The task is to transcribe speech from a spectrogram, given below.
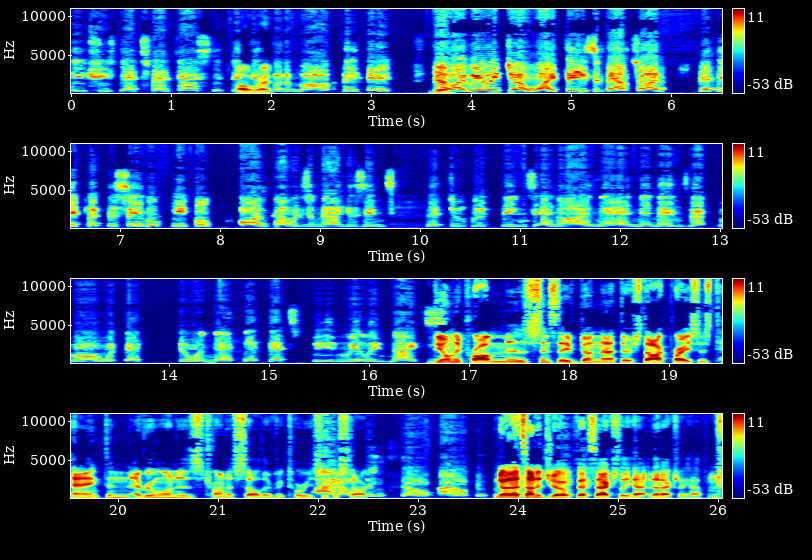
think she's that's fantastic. They Oh, did right. Put him, uh, they did. Yeah. No, I really do. I think it's about time that they put disabled people on covers of magazines that do good things, and uh, and and then there's nothing wrong with that. Doing that, that that's being really nice. The only problem is, since they've done that, their stock price is tanked, and everyone is trying to sell their Victoria's I Secret don't stock. think so. I don't think. No, that's not a joke. That's actually ha- that actually happened.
